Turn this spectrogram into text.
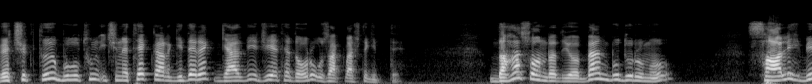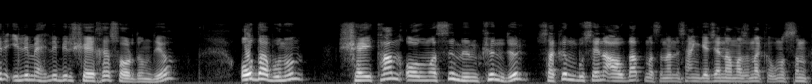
Ve çıktığı bulutun içine tekrar giderek geldiği cihete doğru uzaklaştı gitti. Daha sonra diyor ben bu durumu salih bir ilim ehli bir şeyhe sordum diyor. O da bunun şeytan olması mümkündür. Sakın bu seni aldatmasın. Hani sen gece namazına kılmışsın,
